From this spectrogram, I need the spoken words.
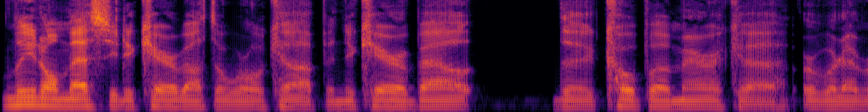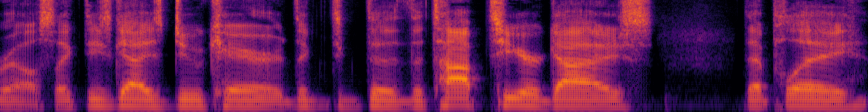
Lionel Messi to care about the World Cup and to care about the Copa America or whatever else. Like these guys do care. The the the top tier guys that play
